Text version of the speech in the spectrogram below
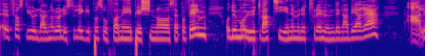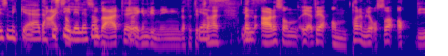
eh, første juledag når du har lyst til å ligge på sofaen i pysjen og se på film, og du må ut hvert tiende minutt fordi hunden din har diaré, er liksom ikke Det er Nei, ikke stilig, liksom. Så det er til Nei. egen vinning, dette tipset Yes, her. Men yes. er det sånn For jeg antar nemlig også at de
